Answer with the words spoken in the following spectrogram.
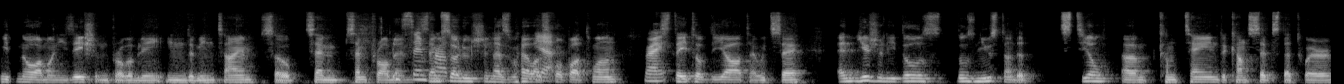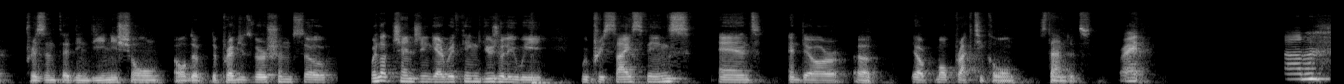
with no harmonization probably in the meantime. So same same problem, Same same, problem. solution as well Yeah. as for part one. Right. State of the art, I would say. And usually those those new standards still um, contain the concepts that were presented in the initial or the, the previous version. So we're not changing everything. Usually we we precise things and and they are uh, they are more practical standards. Right. Um,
